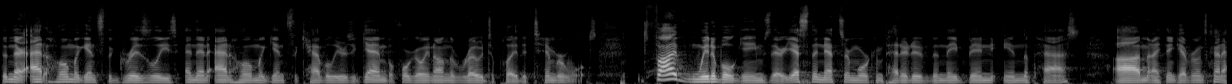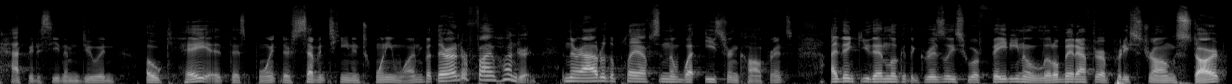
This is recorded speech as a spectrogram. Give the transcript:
Then they're at home against the Grizzlies, and then at home against the Cavaliers again before going on the road to play the Timberwolves. It's five winnable games there. Yes, the Nets are more competitive than they've been in the past, um, and I think everyone's kind of happy to see them doing okay at this point. They're 17 and 21, but they're under 500 and they're out of the playoffs in the Eastern Conference. I think you then look at the Grizzlies, who are fading a little bit after a pretty strong start,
